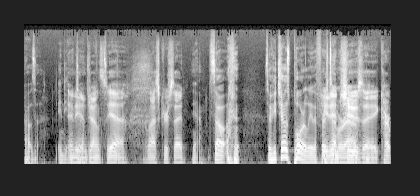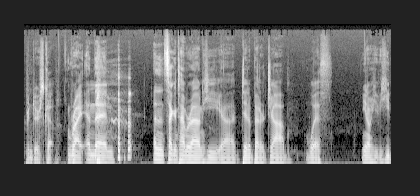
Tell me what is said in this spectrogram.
That was a Indiana, Indiana Jones yeah. Last Crusade. Yeah. So, so he chose poorly the first he didn't time around. choose a Carpenter's Cup. Right, and then, and then second time around, he uh, did a better job with, you know, he he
